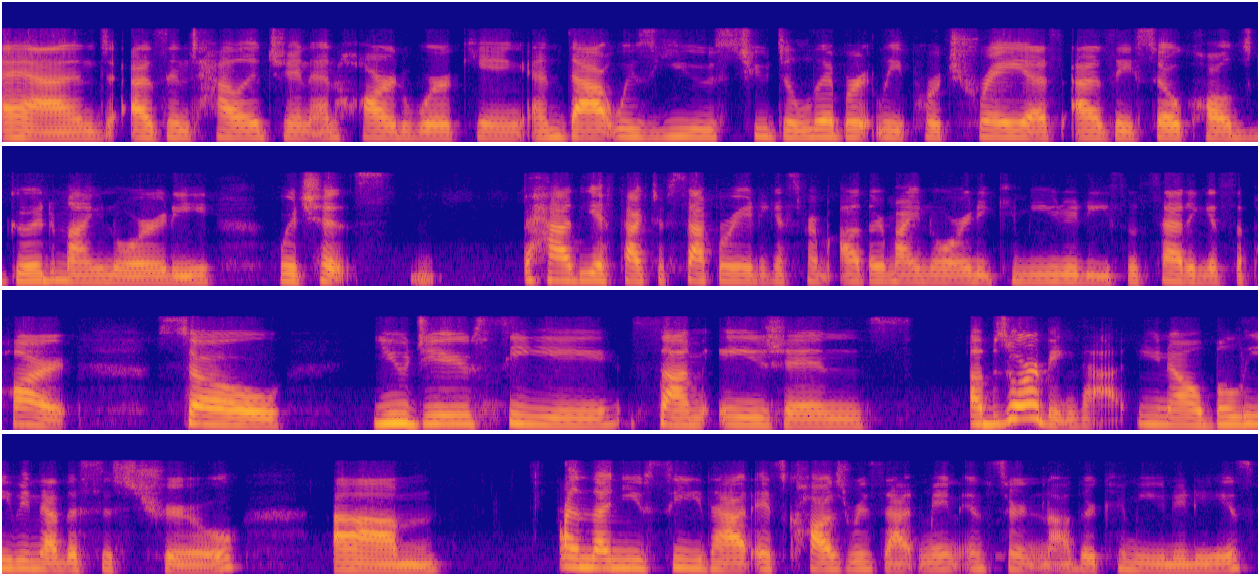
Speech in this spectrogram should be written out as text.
and as intelligent and hardworking. And that was used to deliberately portray us as a so called good minority, which has had the effect of separating us from other minority communities and setting us apart. So you do see some Asians absorbing that, you know, believing that this is true. Um, and then you see that it's caused resentment in certain other communities.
